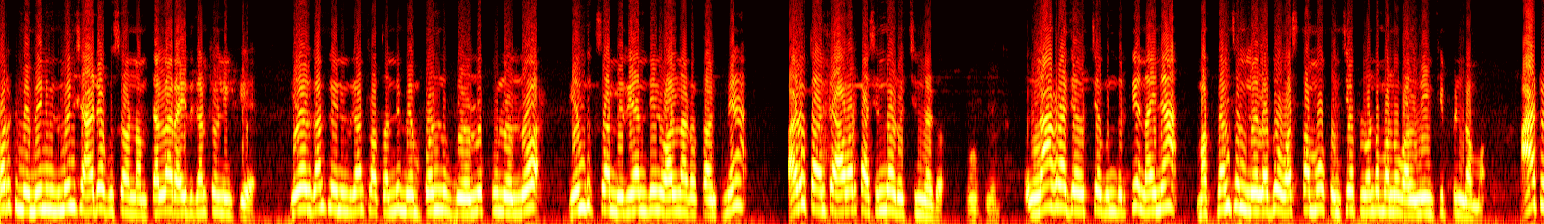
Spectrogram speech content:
వరకు మేము ఎనిమిది మనిషి ఆడే కూర్చున్నాం. తెల్లారి ఐదు గంటల నుంచి. ఏడు గంటలు ఎనిమిది గంటలు అవుతుంది. మేము పనులు పోయేళ్ళు కూలోళ్ళు. ఎందుకు సార్ మీరు ఏం దీని వాళ్ళని అడుగుతా ఉంటే అడుగుతా ఉంటే ఆ వరకు ఆ చిన్నాడు వచ్చినాడు నాగరాజ వచ్చే గుందరికి నాయనా మాకు పెన్షన్ లేదు. వస్తాము. కొంచెంసేపు ఉండమను. వాళ్ళు నేను చెప్పిండము ఆటో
